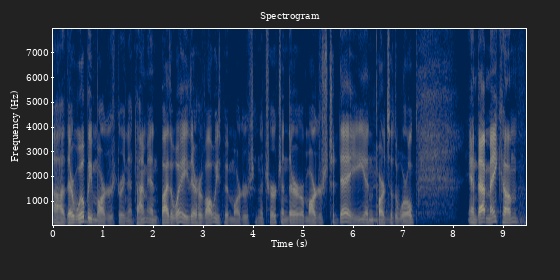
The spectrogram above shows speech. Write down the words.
Uh, there will be martyrs during that time. And by the way, there have always been martyrs in the church, and there are martyrs today in parts of the world. And that may come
